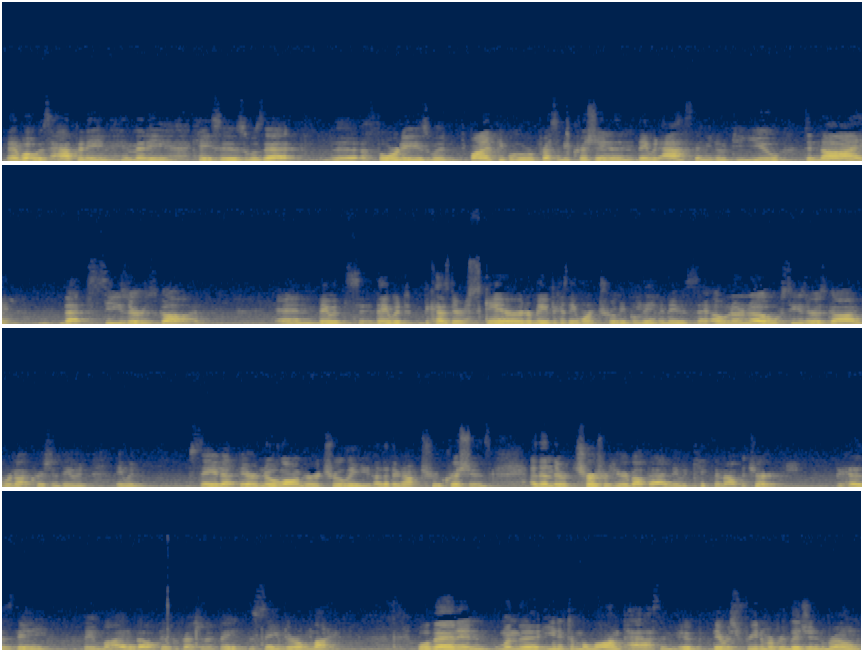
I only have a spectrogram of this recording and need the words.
And what was happening in many cases was that the authorities would find people who were professing to be Christian and they would ask them, you know, do you deny that Caesar is God? And they would they would because they're scared or maybe because they weren't truly believing they would say oh no no no caesar is god we're not christians. They would they would say that they're no longer truly uh, that they're not true christians. And then their church would hear about that and they would kick them out the church because they they lied about their profession of faith to save their own life. Well then in when the edict of milan passed and it, there was freedom of religion in rome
